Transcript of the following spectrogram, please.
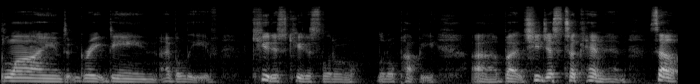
blind Great Dane, I believe. Cutest, cutest little little puppy. Uh, but she just took him in. So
